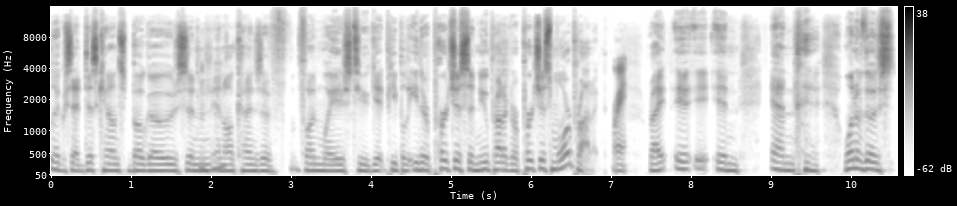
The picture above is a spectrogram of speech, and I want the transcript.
like we said, discounts, BOGOs, and, Mm-hmm. and all kinds of fun ways to get people to either purchase a new product or purchase more product. Right. Right? In and one of those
